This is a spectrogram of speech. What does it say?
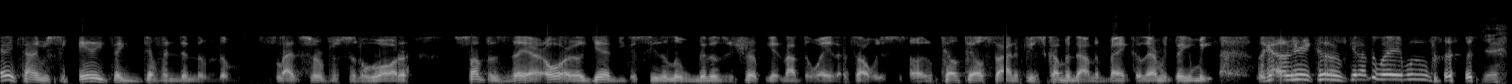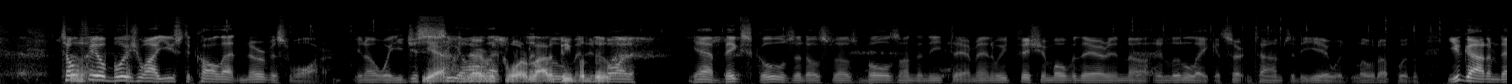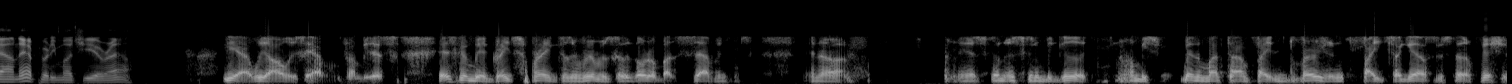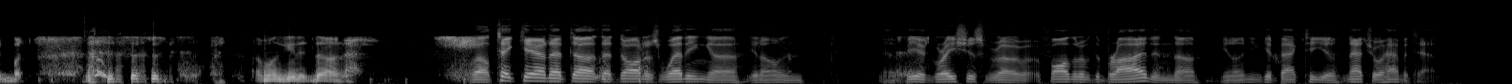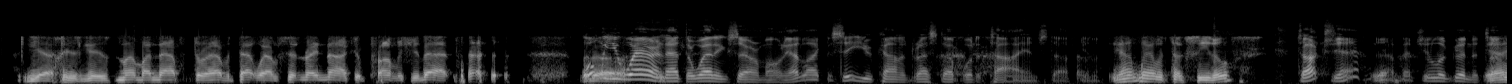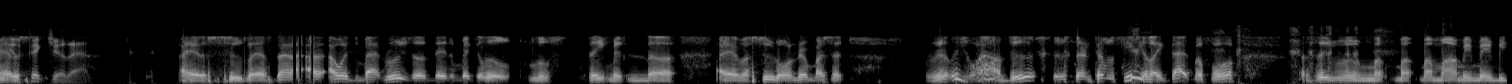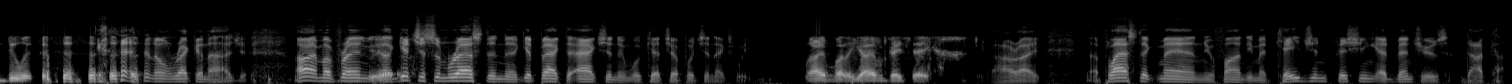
anytime you see anything different than the, the flat surface of the water, something's there. Or again, you can see the little minnows and shrimp getting out the way. That's always a telltale sign if he's coming down the bank because everything will be, look out, here he comes, get out the way, move. Yeah. Theophile Bourgeois used to call that nervous water. You know, where you just Yeah, see all nervous that. water. A lot of people. Do. boy, yeah, big schools of those those bulls underneath there, man. We'd fish them over there in uh, in Little Lake at certain times of the year. Would load up with them. You got them down there pretty much year round. Yeah, we always have them. I mean, it's it's going to be a great spring because the river's going to go to about seven, and uh, yeah, it's going to it's going to be good. I'll be spending my time fighting diversion fights, I guess, instead of fishing, but I'm going to get it done. Well, take care of that uh, that daughter's wedding, uh, you know, and uh, be a gracious uh, father of the bride, and uh, you know, and you can get back to your natural habitat. Yeah, it's, it's not my natural habitat where I'm sitting right now. I can promise you that. What were you Uh, wearing at the wedding ceremony? I'd like to see you kind of dressed up with a tie and stuff. You know, Yeah, I'm wearing a tuxedo. tux. Yeah, Yeah. I bet you look good in the tux. Yeah, I had a a- picture of that. I had a suit last night. I, I went to Baton Rouge the other day to make a little little statement, and uh, I have a suit on there. But I said, "Really? Wow, dude! I've never seen you like that before." I said, well, my, my, "My mommy made me do it." I don't recognize you. All right, my friend, Yeah. uh, get you some rest and uh, get back to action, and we'll catch up with you next week. All right, buddy. You have a great day. All right. Uh, Plastic Man, you'll find him at CajunFishingAdventures.com.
